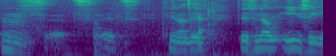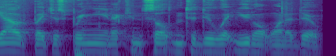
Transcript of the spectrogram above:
Hmm. It's, it's, it's, you know, there's, there's no easy out by just bringing in a consultant to do what you don't want to do.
